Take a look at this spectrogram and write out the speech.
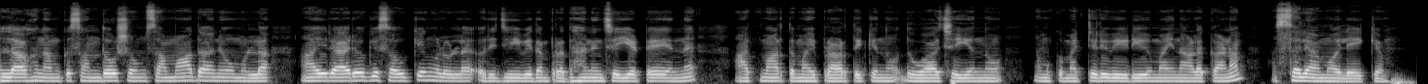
അള്ളാഹു നമുക്ക് സന്തോഷവും സമാധാനവുമുള്ള ആയുരാരോഗ്യ സൗഖ്യങ്ങളുള്ള ഒരു ജീവിതം പ്രദാനം ചെയ്യട്ടെ എന്ന് ആത്മാർത്ഥമായി പ്രാർത്ഥിക്കുന്നു ദുവാ ചെയ്യുന്നു. നമുക്ക് മറ്റൊരു വീഡിയോയുമായി നാളെ കാണാം. അസ്സലാമു അലൈക്കും.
